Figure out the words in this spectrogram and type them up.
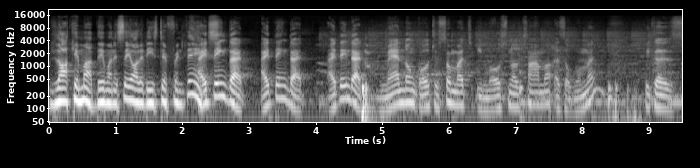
lock him up. They want to say all of these different things. I think that I think that I think that men don't go through so much emotional trauma as a woman because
